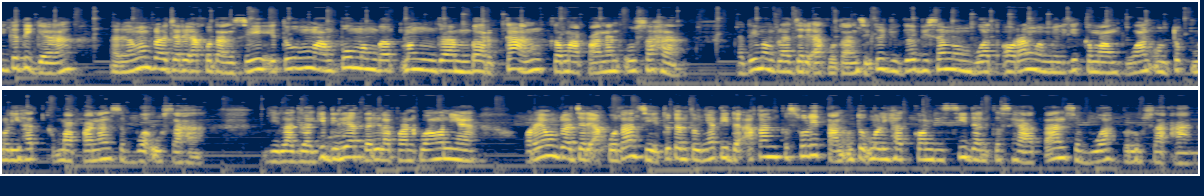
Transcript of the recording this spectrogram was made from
Yang ketiga, adalah mempelajari akuntansi itu mampu menggambarkan kemapanan usaha. Jadi mempelajari akuntansi itu juga bisa membuat orang memiliki kemampuan untuk melihat kemapanan sebuah usaha. Lagi-lagi dilihat dari laporan keuangannya. Orang yang mempelajari akuntansi itu tentunya tidak akan kesulitan untuk melihat kondisi dan kesehatan sebuah perusahaan.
